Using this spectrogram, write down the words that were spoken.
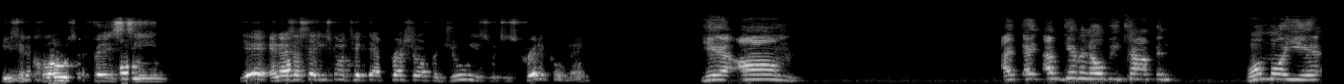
He's a closer for this team. Yeah, and as I said, he's going to take that pressure off of Julius, which is critical, man. Yeah, um, I, I I'm giving Obi Toppin one more year.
